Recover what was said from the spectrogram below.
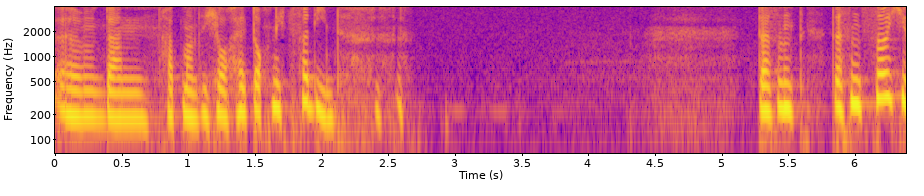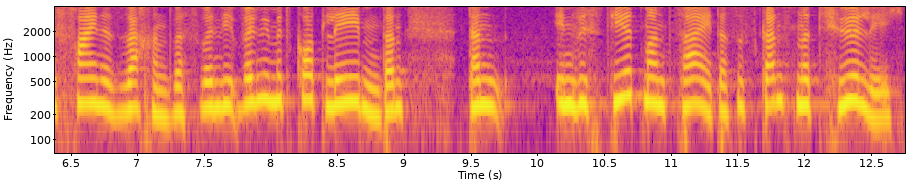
ähm, dann hat man sich auch halt doch nichts verdient. Das sind, das sind solche feine Sachen. Was, wenn, wir, wenn wir mit Gott leben, dann, dann investiert man Zeit. Das ist ganz natürlich.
